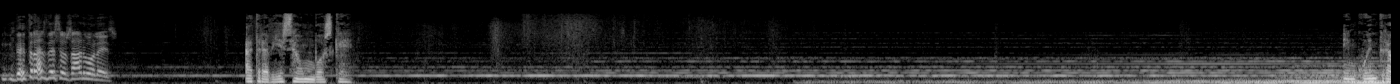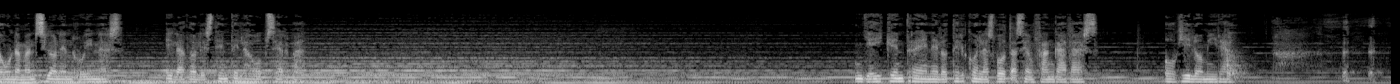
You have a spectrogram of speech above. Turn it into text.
Detrás de esos árboles. Atraviesa un bosque. Encuentra una mansión en ruinas. El adolescente la observa. Jake entra en el hotel con las botas enfangadas. Ogi lo mira.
